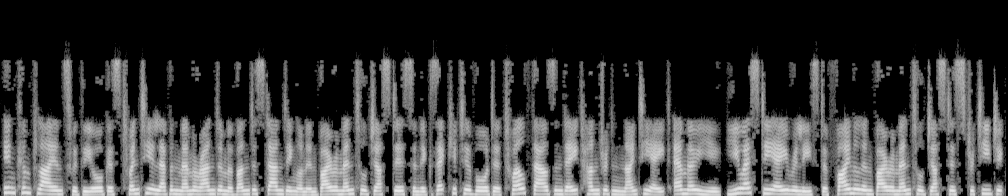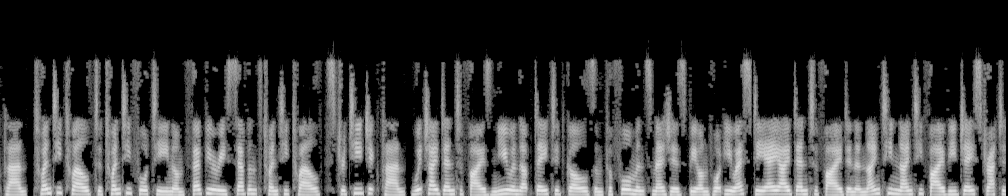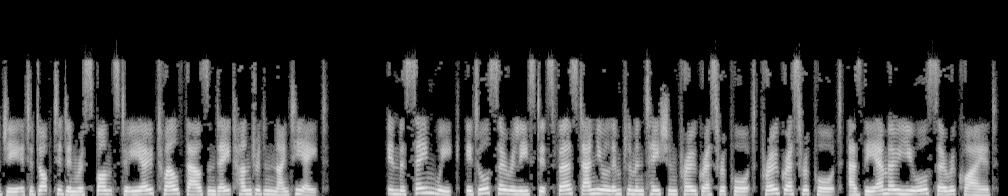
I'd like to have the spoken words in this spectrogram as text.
In compliance with the August 2011 Memorandum of Understanding on Environmental Justice and Executive Order 12898 MOU, USDA released a final Environmental Justice Strategic Plan, 2012 to 2014 on February 7, 2012, strategic plan, which identifies new and updated goals and performance measures beyond what USDA identified in a 1995 EJ strategy it adopted in response to EO 12898. In the same week, it also released its first annual Implementation Progress Report, Progress Report, as the MOU also required.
